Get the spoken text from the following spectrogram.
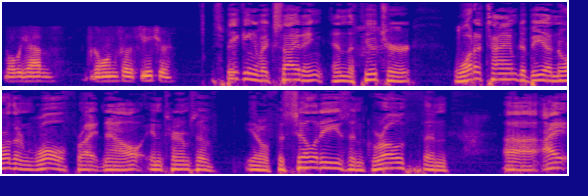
what we have going for the future. Speaking of exciting in the future, what a time to be a Northern Wolf right now in terms of you know facilities and growth and. Uh, I,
